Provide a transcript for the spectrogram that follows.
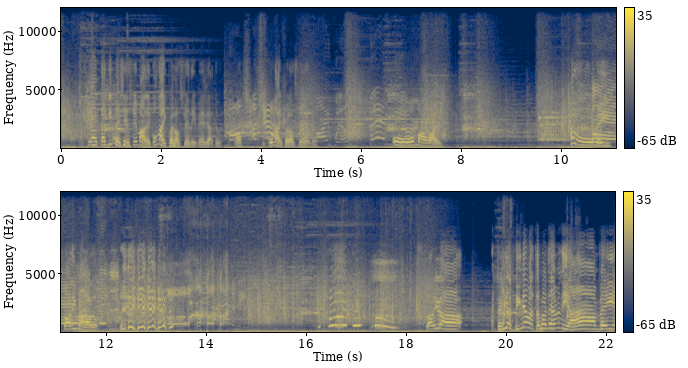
Back if you have nothing. ပြတာကီပဲချင်းဆွင်းပါလေ9နိုင်ခွဲလောက်ဆွင်းနေမယ်ဗျသူနော် Launch ဒီ attack. 9နိုင်ခွဲလောက်ဆွင်းနေမယ် My will bend. အိုးမာဝိုင်ဟယ်လိုဘေးတော်ဒီပါတော့ Enemy. sorry ပါဘေးကဒီနေ့မှစပတ်သေးမနေရဘေးရ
